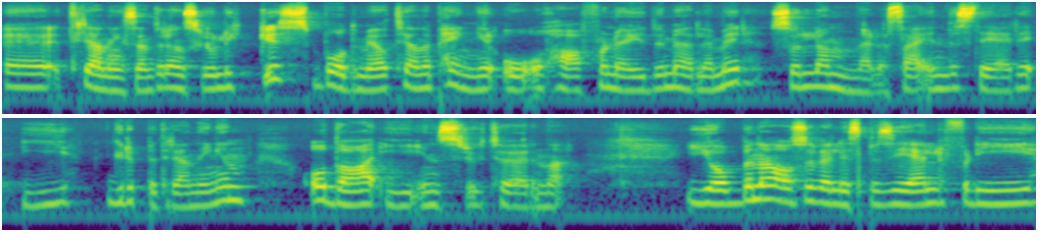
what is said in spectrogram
eh, treningssenter ønsker å lykkes, både med å tjene penger og å ha fornøyde medlemmer, så lønner det seg å investere i gruppetreningen, og da i instruktørene. Jobben er også veldig spesiell fordi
